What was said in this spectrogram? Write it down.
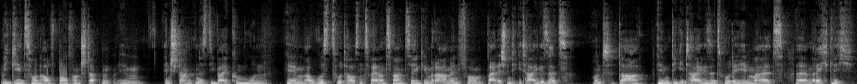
Wie geht so ein Aufbau vonstatten? entstanden ist die Beikommun im August 2022 im Rahmen vom Bayerischen Digitalgesetz. Und da im Digitalgesetz wurde eben als ähm, rechtlich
